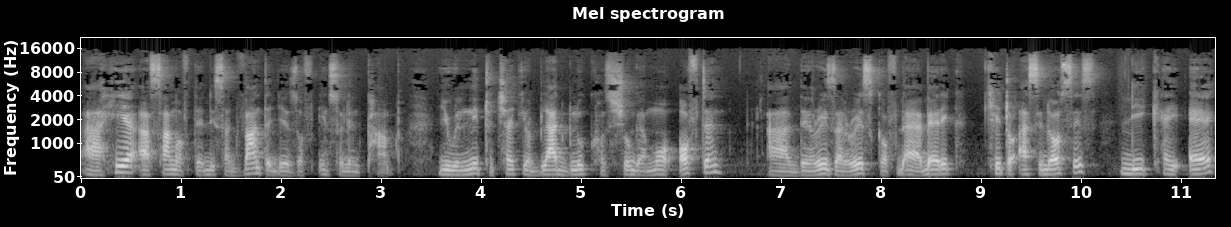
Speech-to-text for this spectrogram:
Uh, here are some of the disadvantages of insulin pump. You will need to check your blood glucose sugar more often. Uh, there is a risk of diabetic ketoacidosis, DKA,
